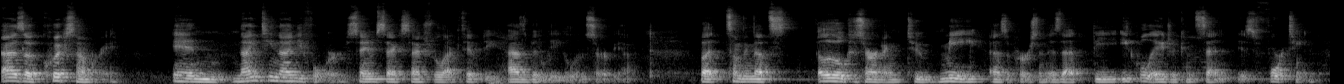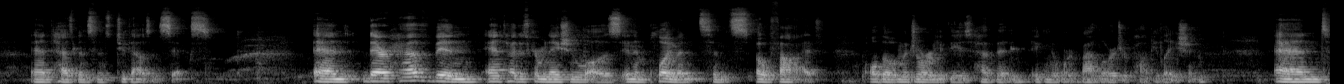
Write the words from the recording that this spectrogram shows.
as a quick summary, in 1994, same sex sexual activity has been legal in Serbia. But something that's a little concerning to me as a person is that the equal age of consent is 14 and has been since 2006. And there have been anti discrimination laws in employment since 05, although a majority of these have been ignored by a larger population. And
